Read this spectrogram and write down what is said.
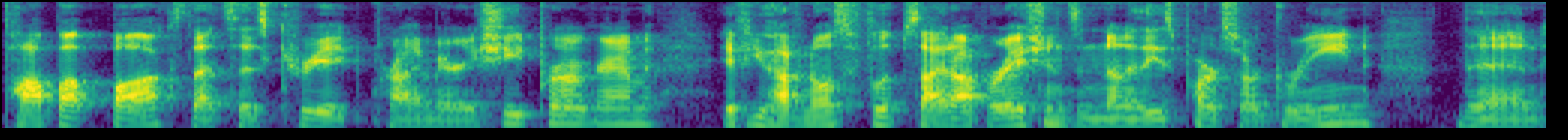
pop-up box that says create primary sheet program. If you have no flip side operations and none of these parts are green, then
